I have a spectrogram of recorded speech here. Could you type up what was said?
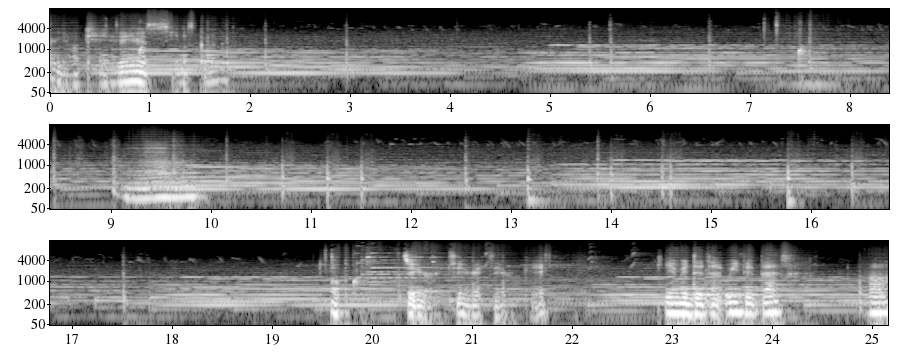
Are you Okay, yours seems good. Zero. Okay. Okay, we did that. We did that. Uh,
